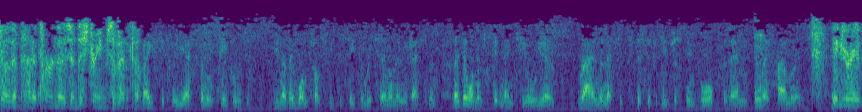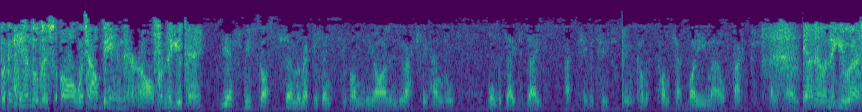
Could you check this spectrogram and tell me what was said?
show them how to turn those into streams of income. Basically, yes. I mean, people are just, you know, they want obviously to see some return on their investment. They don't want them sitting empty all year round unless it's specifically just been bought for them or their family. And you're able to handle this all without being there, all from the UK? Yes, we've got um, a representative on the island who actually handles all the day-to-day activities, in con- contact by email, fax, telephone. Yeah, I know in the U.S.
